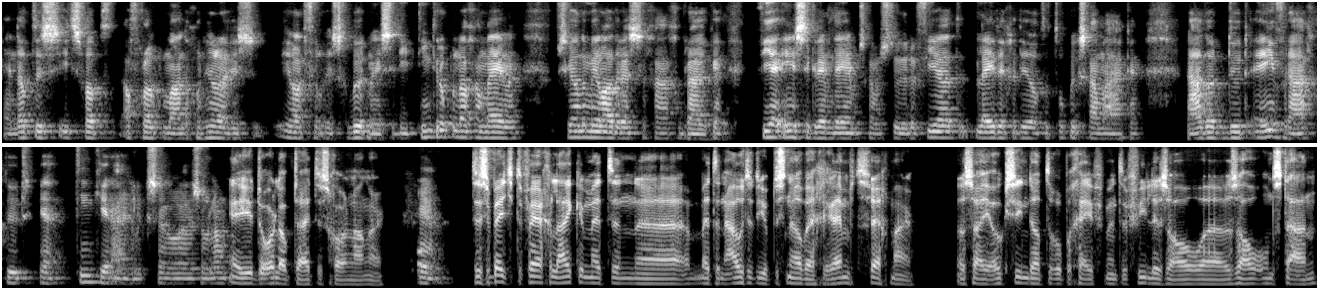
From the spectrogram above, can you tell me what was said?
En dat is iets wat afgelopen maanden gewoon heel erg, is, heel erg veel is gebeurd. Mensen die tien keer op een dag gaan mailen, verschillende mailadressen gaan gebruiken, via Instagram DM's gaan sturen, via het ledengedeelte topics gaan maken. Nou, dat duurt één vraag, duurt ja, tien keer eigenlijk zo, uh, zo lang. Ja, je doorlooptijd is gewoon langer. Ja. Het is een beetje te vergelijken met een, uh, met een auto die op de snelweg remt, zeg maar dan zou je ook zien dat er op een gegeven moment een file zal, uh, zal ontstaan.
